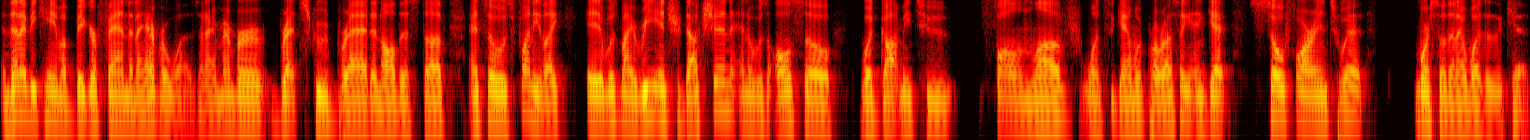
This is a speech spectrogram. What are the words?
and then i became a bigger fan than i ever was. And i remember bret screwed bret and all this stuff. And so it was funny like it was my reintroduction and it was also what got me to fall in love once again with pro wrestling and get so far into it more so than I was as a kid.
